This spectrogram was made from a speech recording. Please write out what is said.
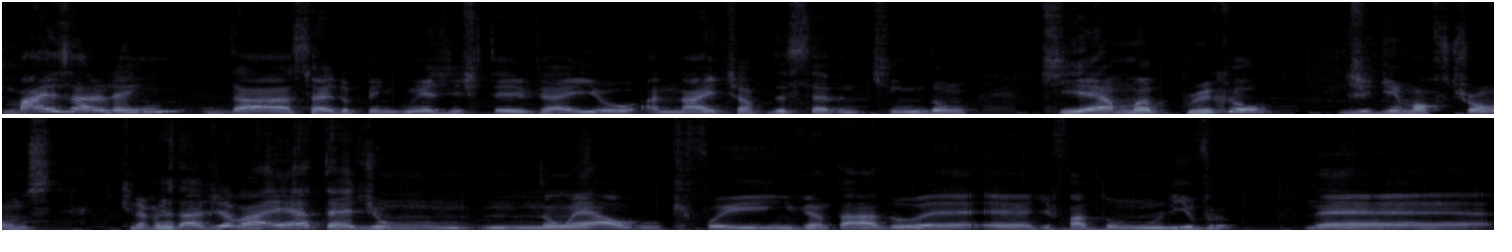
Mas além da série do Pinguim, a gente teve aí o A Night of the Seven Kingdom, que é uma prequel de Game of Thrones, que na verdade ela é até de um... não é algo que foi inventado, é, é de fato um livro, né,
